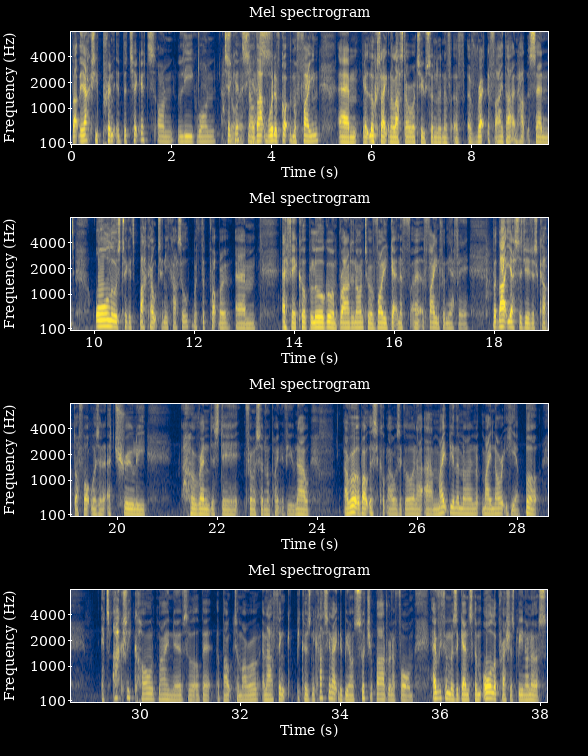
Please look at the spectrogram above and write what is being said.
that they actually printed the tickets on League One I tickets. this, now yes. that would have got them a fine. Um, it looks like in the last hour or two, Sunderland have, have, have rectified that and had to send all those tickets back out to Newcastle with the proper um, FA Cup logo and branding on to avoid getting a, f- a fine from the FA. But that yesterday just capped off what was a, a truly horrendous day from a Sunderland point of view. Now, I wrote about this a couple hours ago, and I, I might be in the min- minority here, but it's actually calmed my nerves a little bit about tomorrow. And I think because Newcastle United have been on such a bad run of form, everything was against them, all the pressure's been on us.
